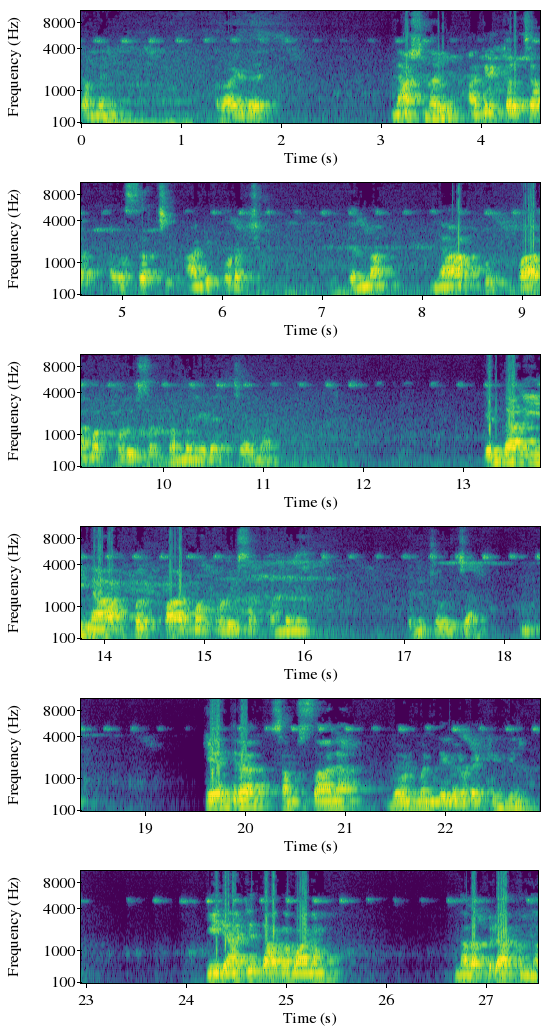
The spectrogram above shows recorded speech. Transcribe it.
കമ്പനി അതായത് national agriculture research and production എന്ന നാർപ്പ് ഫാർമർ പ്രൊഡ്യൂസർ കമ്പനിയുടെ ചെയർമാൻ. എന്താണ് ഈ നാർപ്പ് ഫാർമർ പ്രൊഡ്യൂസർ കമ്പനി എന്ന് ചോദിച്ചാൽ കേന്ദ്ര സംസ്ഥാന ഗവൺമെന്റുകളുടെ കീഴിൽ ഈ രാജ്യത്താകമാനം നടപ്പിലാക്കുന്ന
